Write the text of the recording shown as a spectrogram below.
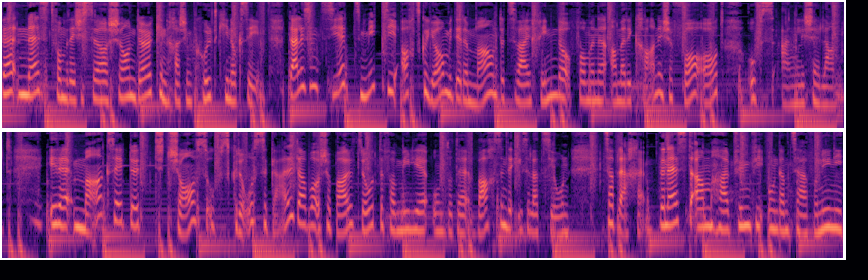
Der Nest vom Regisseur Sean Durkin kannst du im Kultkino sehen. Die Alison zieht Mitte 80er Jahre mit ihrem Mann und den zwei Kindern von einem amerikanischen Vorort aufs englische Land. Ihr Mann sieht dort die Chance aufs grosse Geld, aber schon bald droht der Familie unter der wachsenden Isolation zerbrechen. Der Nest am halb fünf und am 10 von 9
